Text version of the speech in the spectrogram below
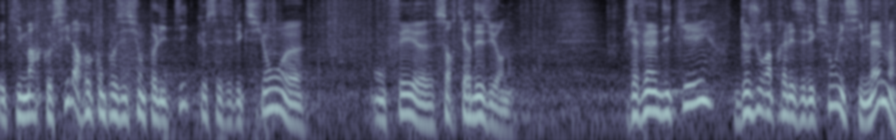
et qui marque aussi la recomposition politique que ces élections ont fait sortir des urnes. J'avais indiqué, deux jours après les élections, ici même,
